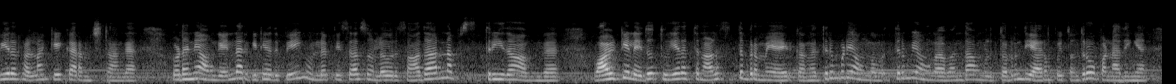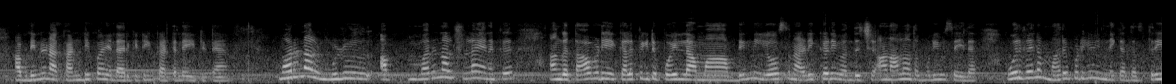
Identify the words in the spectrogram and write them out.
வீரர்கள்லாம் கேட்க ஆரம்பிச்சிட்டாங்க. உடனே அவங்க எல்லார்கிட்டயும் அது பேயும் இல்லை பிசாசும் இல்லை ஒரு சாதாரண ஸ்திரீ தான் அவங்க. வாழ்க்கையில் ஏதோ துயரத்தினால சித்தப்பிரமையாயிருக்காங்க. திரும்படி அவங்க திரும்பி அவங்க வந்தால் அவங்களை தொடர்ந்து யாரும் போய் தொந்தரவு பண்ணாதீங்க. அப்படின்னு நான் கண்டிப்பாக எல்லார்கிட்டயும் கட்டளையிட்டுட்டேன் மறுநாள் முழு அப் மறுநாள் ஃபுல்லாக எனக்கு அங்கே தாவடியை கிளப்பிக்கிட்டு போயிடலாமா அப்படின்னு யோசனை அடிக்கடி வந்துச்சு. ஆனாலும் அதை முடிவு செய்யல. ஒருவேளை மறுபடியும் இன்றைக்கி அந்த ஸ்திரீ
